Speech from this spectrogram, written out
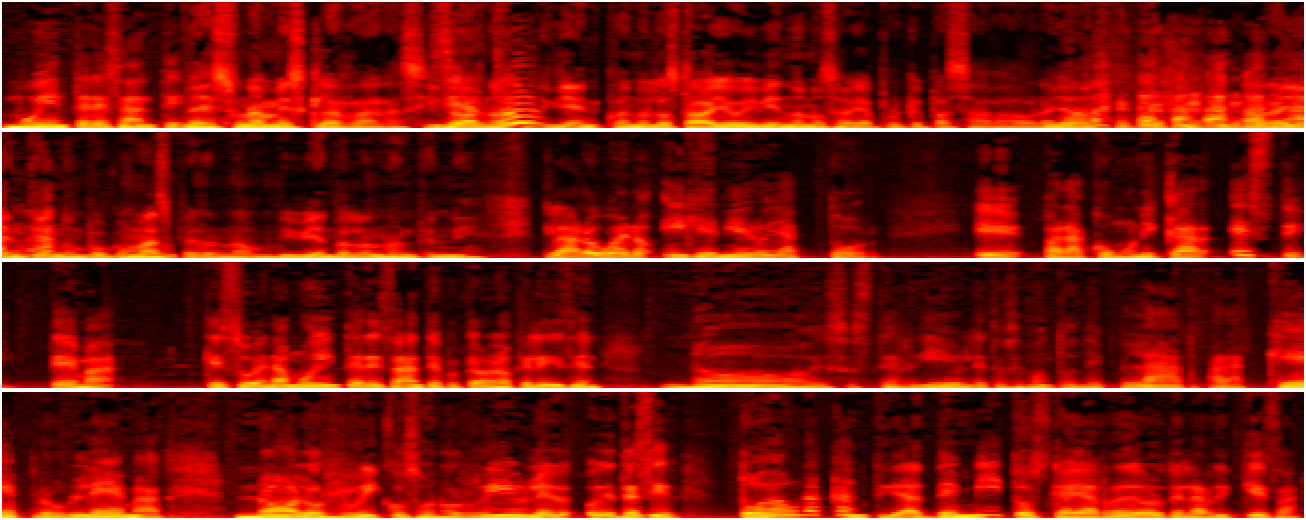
muy interesante. Es una mezcla rara, sí. cuando lo estaba yo viviendo no sabía por qué pasaba, ahora, ya, ahora ya entiendo un poco más, pero no, viviéndolo no entendí. Claro, bueno, ingeniero y actor. Eh, para comunicar este tema que suena muy interesante, porque a uno que le dicen, no, eso es terrible, todo ese montón de plata, ¿para qué? Problemas, no, los ricos son horribles, es decir, toda una cantidad de mitos que hay alrededor de la riqueza,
